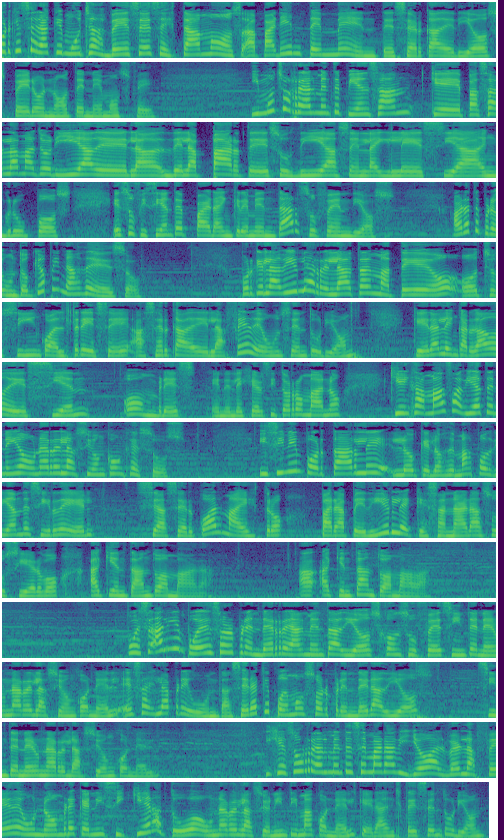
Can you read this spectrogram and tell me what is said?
por qué será que muchas veces estamos aparentemente cerca de Dios, pero no tenemos fe? Y muchos realmente piensan que pasar la mayoría de la, de la parte de sus días en la iglesia, en grupos, es suficiente para incrementar su fe en Dios. Ahora te pregunto, ¿qué opinas de eso? Porque la Biblia relata en Mateo 8, 5 al 13 acerca de la fe de un centurión, que era el encargado de 100 hombres en el ejército romano, quien jamás había tenido una relación con Jesús y sin importarle lo que los demás podrían decir de él, se acercó al maestro para pedirle que sanara a su siervo a quien tanto amaba. A, quien tanto amaba. Pues alguien puede sorprender realmente a Dios con su fe sin tener una relación con Él. Esa es la pregunta. ¿Será que podemos sorprender a Dios sin tener una relación con Él? Y Jesús realmente se maravilló al ver la fe de un hombre que ni siquiera tuvo una relación íntima con él, que era este centurión.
